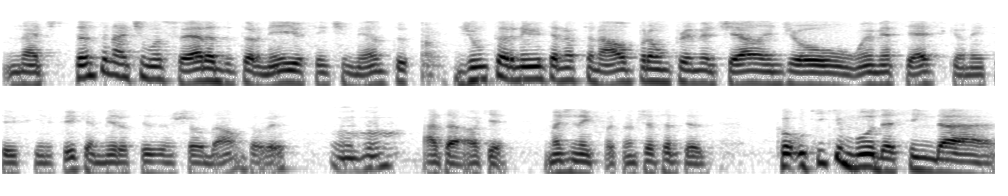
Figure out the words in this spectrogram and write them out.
na- tanto na atmosfera do torneio, o sentimento de um torneio internacional para um Premier Challenge ou um MSS, que eu nem sei o que significa, Middle Season Showdown, talvez. Uhum. Ah, tá, ok. Imaginei que fosse, não tinha certeza. O que que muda, assim, da,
